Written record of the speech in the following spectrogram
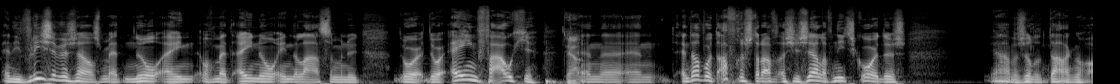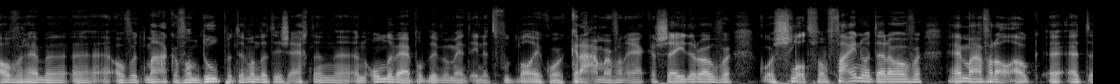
En die verliezen we zelfs met 0-1 of met 1-0 in de laatste minuut door, door één foutje. Ja. En, en, en dat wordt afgestraft als je zelf niet scoort. Dus ja, we zullen het dadelijk nog over hebben. eh, over het maken van doelpunten. Want dat is echt een, eh, een onderwerp op dit moment in het voetbal. Ik hoor Kramer van RKC erover. Ik hoor Slot van Feyenoord daarover. Hè, maar vooral ook eh, het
